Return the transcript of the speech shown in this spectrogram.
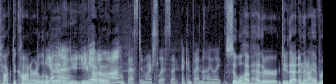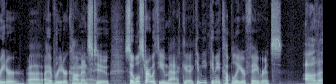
talked to Connor a little yeah, bit, and you, he you gave have a, a long best and worst list. I, I can find the highlights. so we'll have Heather do that, and then I have reader. Uh, I have reader comments right. too. So we'll start with you, Mac. Uh, give me give me a couple of your favorites. Oh, the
